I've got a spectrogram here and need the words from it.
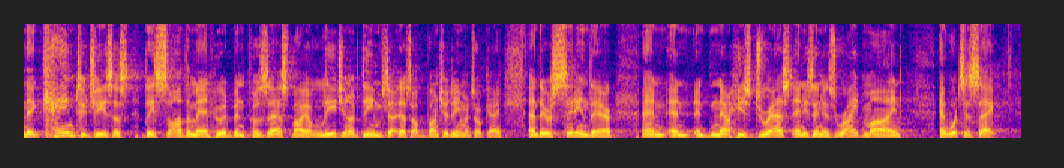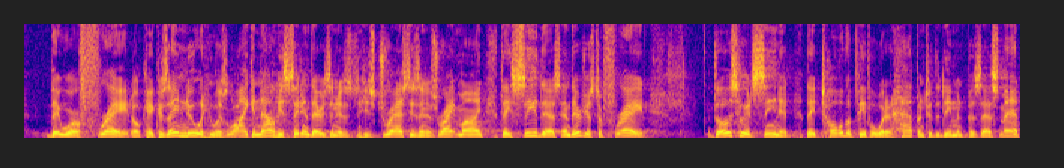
they came to Jesus, they saw the man who had been possessed by a legion of demons. That's a bunch of demons, okay? And they were sitting there, and, and, and now he's dressed and he's in his right mind. And what's it say? They were afraid, okay, because they knew what he was like. And now he's sitting there, he's, in his, he's dressed, he's in his right mind. They see this, and they're just afraid. Those who had seen it, they told the people what had happened to the demon possessed man,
